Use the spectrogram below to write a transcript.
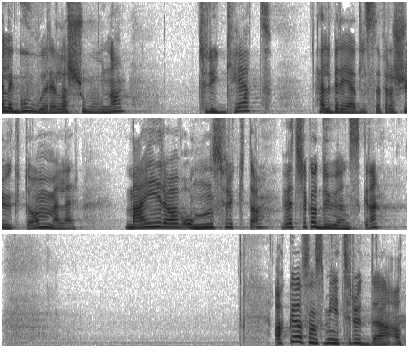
Eller gode relasjoner. Trygghet. Helbredelse fra sykdom. Eller mer av åndens frukter. Jeg vet ikke hva du ønsker deg. Akkurat sånn som jeg trodde at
